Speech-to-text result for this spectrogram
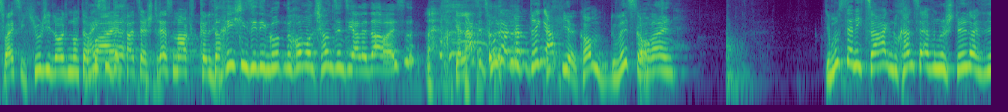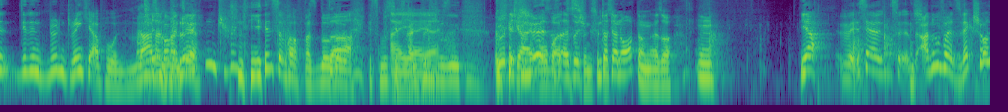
zwei Security-Leute noch dabei, Weißt du, da- falls der Stress macht. Können Da riechen sie den Guten rum und schon sind sie alle da, weißt du? ja, Lars, jetzt hol doch einen Drink ab hier. Komm, du willst Komm doch. rein. Du musst ja nichts sagen. Du kannst ja einfach nur still da dir den blöden Drink hier abholen. Mann, Mann, komm her. Hier ist aber auch was los. So. Alter. Jetzt muss Ei, Frank wirklich wissen. Gut, Okay. geil, ist, also ich find finde das ja in Ordnung. Also, Ja, ist ja der Anrufer jetzt weg schon?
